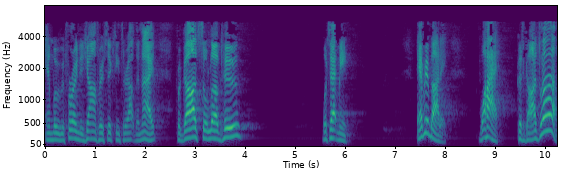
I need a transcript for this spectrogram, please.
And we're referring to John 3.16 throughout the night. For God so loved who? What's that mean? Everybody. Why? Because God's love.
